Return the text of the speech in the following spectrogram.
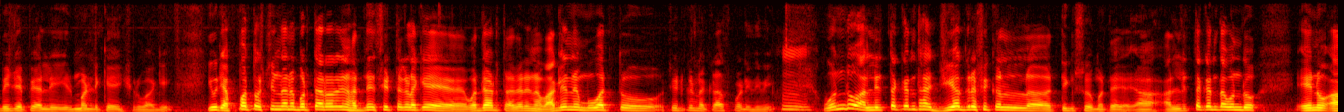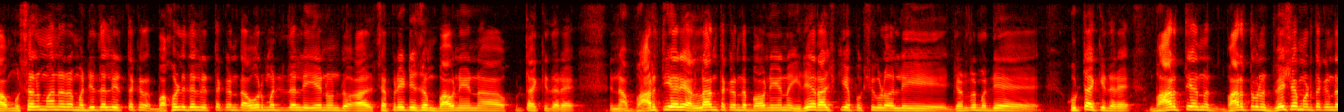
ಬಿ ಜೆ ಪಿಯಲ್ಲಿ ಇದು ಮಾಡಲಿಕ್ಕೆ ಶುರುವಾಗಿ. ಇವ್ರು ಎಪ್ಪತ್ತು ವರ್ಷದಿಂದನೇ ಬರ್ತಾ ಇರೋದ್ರೆ ಹದಿನೈದು ಸೀಟ್ಗಳಿಗೆ ಒದ್ದಾಡ್ತಾ ಇದ್ದಾರೆ. ನಾವು ಆಗಲೇ ಮೂವತ್ತು ಸೀಟ್ಗಳನ್ನ ಕ್ರಾಸ್ ಮಾಡಿದ್ದೀವಿ. ಒಂದು ಅಲ್ಲಿರ್ತಕ್ಕಂತಹ ಜಿಯೋಗ್ರಫಿಕಲ್ ಥಿಂಗ್ಸು ಮತ್ತು ಅಲ್ಲಿರ್ತಕ್ಕಂಥ ಒಂದು ಏನು ಆ ಮುಸಲ್ಮಾನರ ಮಧ್ಯದಲ್ಲಿ ಇರ್ತಕ್ಕಂಥ ಬಾಹುಳ್ಯದಲ್ಲಿರ್ತಕ್ಕಂಥ ಅವ್ರ ಮಧ್ಯದಲ್ಲಿ ಏನೊಂದು ಆ ಸೆಪ್ರೇಟಿಸಮ್ ಭಾವನೆಯನ್ನು ಹುಟ್ಟಾಕಿದ್ದಾರೆ. ನಾವು ಭಾರತೀಯರೇ ಅಲ್ಲ ಅಂತಕ್ಕಂಥ ಭಾವನೆಯನ್ನು ಇದೇ ರಾಜಕೀಯ ಪಕ್ಷಗಳು ಅಲ್ಲಿ ಜನರ ಮಧ್ಯೆ ಹುಟ್ಟಾಕಿದ್ದಾರೆ. ಭಾರತೀಯನ ಭಾರತವನ್ನು ದ್ವೇಷ ಮಾಡ್ತಕ್ಕಂಥ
